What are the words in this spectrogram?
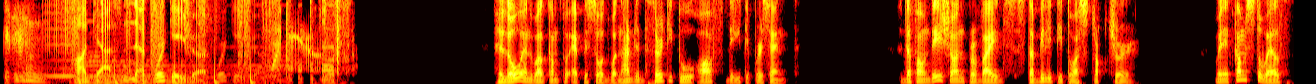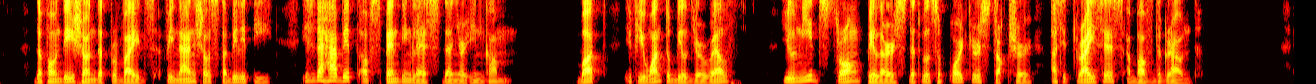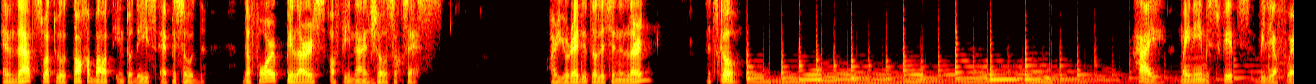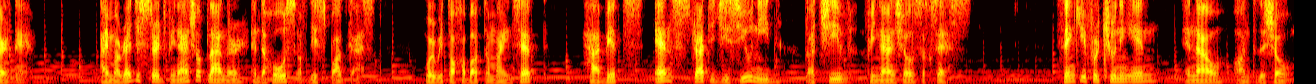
Podcast Network Asia. Hello and welcome to episode 132 of The 80%. The foundation provides stability to a structure. When it comes to wealth, the foundation that provides financial stability is the habit of spending less than your income. But if you want to build your wealth, you'll need strong pillars that will support your structure as it rises above the ground. And that's what we'll talk about in today's episode the four pillars of financial success. Are you ready to listen and learn? Let's go. Hi, my name is Fitz Villafuerte. I'm a registered financial planner and the host of this podcast, where we talk about the mindset, habits, and strategies you need to achieve financial success. Thank you for tuning in, and now on to the show.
